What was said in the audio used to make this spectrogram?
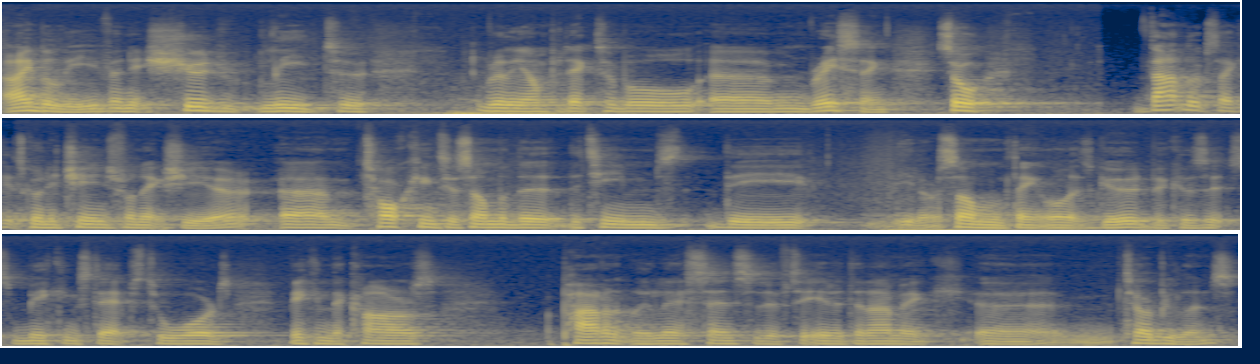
I believe, and it should lead to really unpredictable um, racing. So that looks like it's going to change for next year. Um, talking to some of the, the teams, they, you know, some think, well, it's good because it's making steps towards making the cars apparently less sensitive to aerodynamic um, turbulence.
